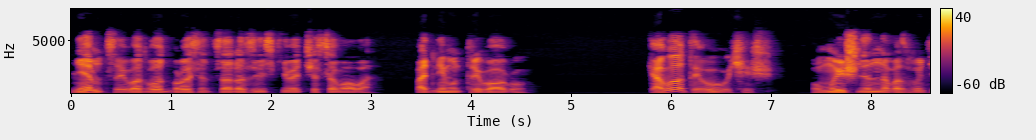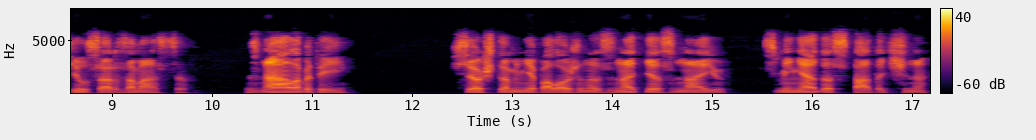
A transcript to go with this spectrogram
Немцы вот-вот бросятся разыскивать часового, поднимут тревогу. — Кого ты учишь? — умышленно возмутился Арзамасцев. — Знала бы ты. — Все, что мне положено знать, я знаю. С меня достаточно.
